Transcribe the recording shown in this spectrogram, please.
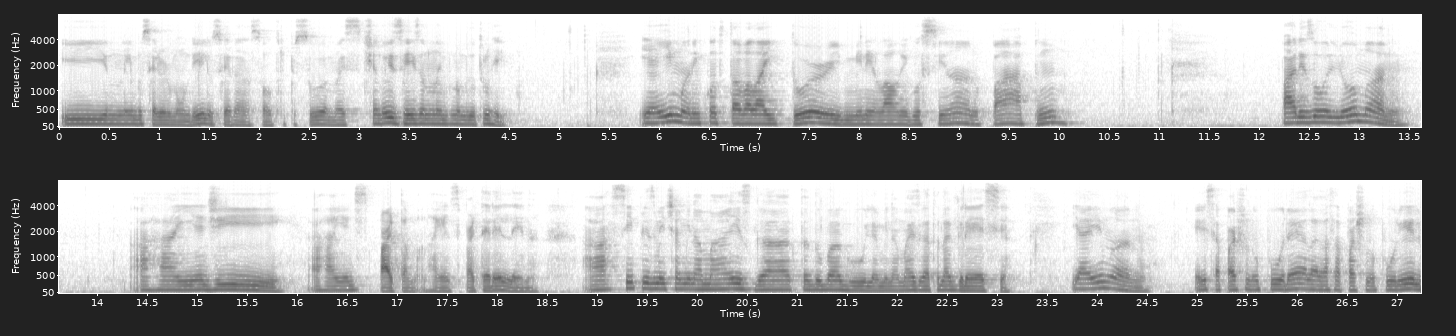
e eu não lembro se era o irmão dele ou se era só outra pessoa, mas tinha dois reis, eu não lembro o nome do outro rei. E aí, mano, enquanto tava lá Heitor e Menelau negociando, pá, pum, Paris olhou, mano, a rainha de. A rainha de Esparta, mano. A rainha de Esparta era Helena. A, simplesmente a mina mais gata do bagulho, a mina mais gata da Grécia. E aí, mano, ele se apaixonou por ela, ela se apaixonou por ele,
